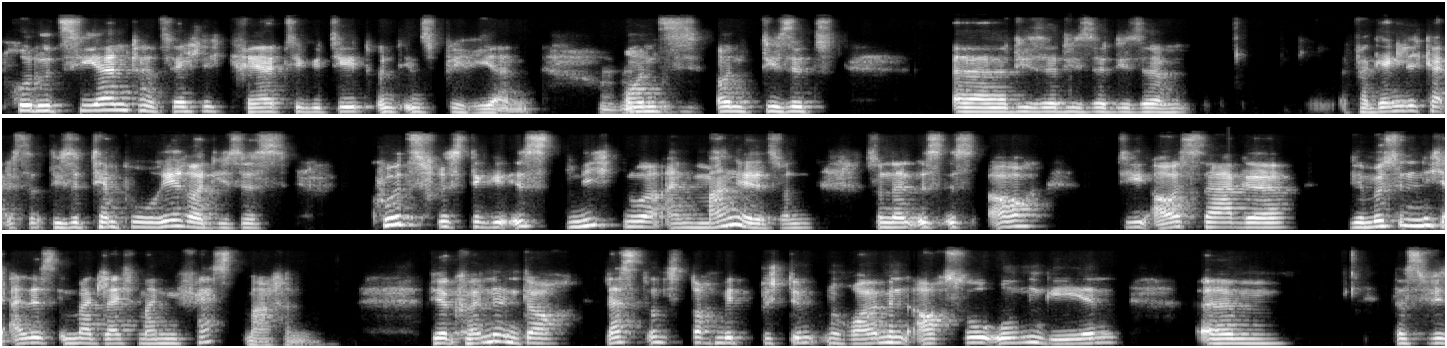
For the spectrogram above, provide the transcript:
produzieren tatsächlich Kreativität und inspirieren. Mhm. Und, und diese, äh, diese, diese, diese Vergänglichkeit ist, diese temporäre, dieses kurzfristige ist nicht nur ein Mangel, sondern, sondern es ist auch die Aussage, wir müssen nicht alles immer gleich manifest machen. Wir können doch lasst uns doch mit bestimmten Räumen auch so umgehen, ähm, dass wir,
